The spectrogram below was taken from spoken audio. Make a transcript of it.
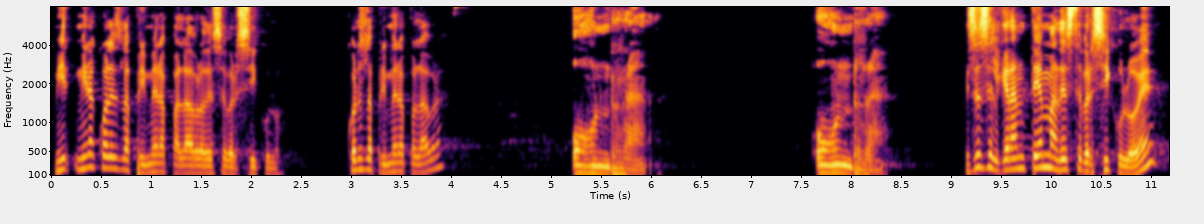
Mira cuál es la primera palabra de ese versículo. ¿Cuál es la primera palabra? Honra. Honra. Ese es el gran tema de este versículo, ¿eh?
